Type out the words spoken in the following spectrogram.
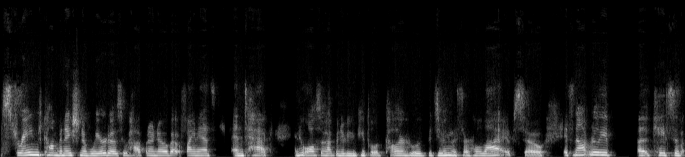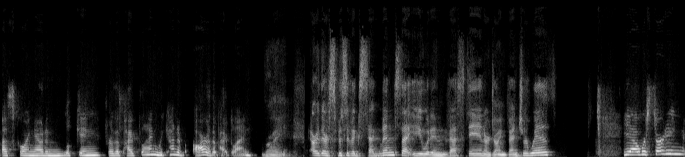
strange combination of weirdos who happen to know about finance and tech and who also happen to be people of color who have been doing this their whole lives. So it's not really a case of us going out and looking for the pipeline. We kind of are the pipeline. Right. Are there specific segments that you would invest in or joint venture with? Yeah, we're starting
